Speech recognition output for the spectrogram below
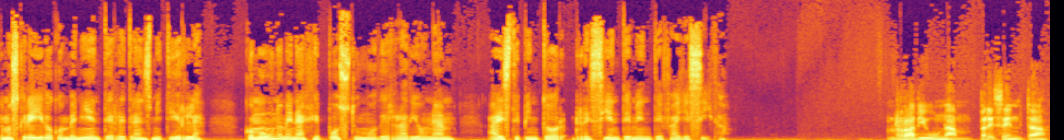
Hemos creído conveniente retransmitirla como un homenaje póstumo de Radio UNAM a este pintor recientemente fallecido. Radio UNAM presenta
